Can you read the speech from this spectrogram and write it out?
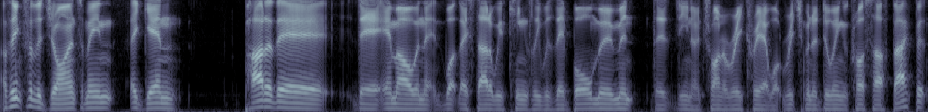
I think for the Giants, I mean, again, part of their their mo and what they started with Kingsley was their ball movement. They're you know trying to recreate what Richmond are doing across half back. But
